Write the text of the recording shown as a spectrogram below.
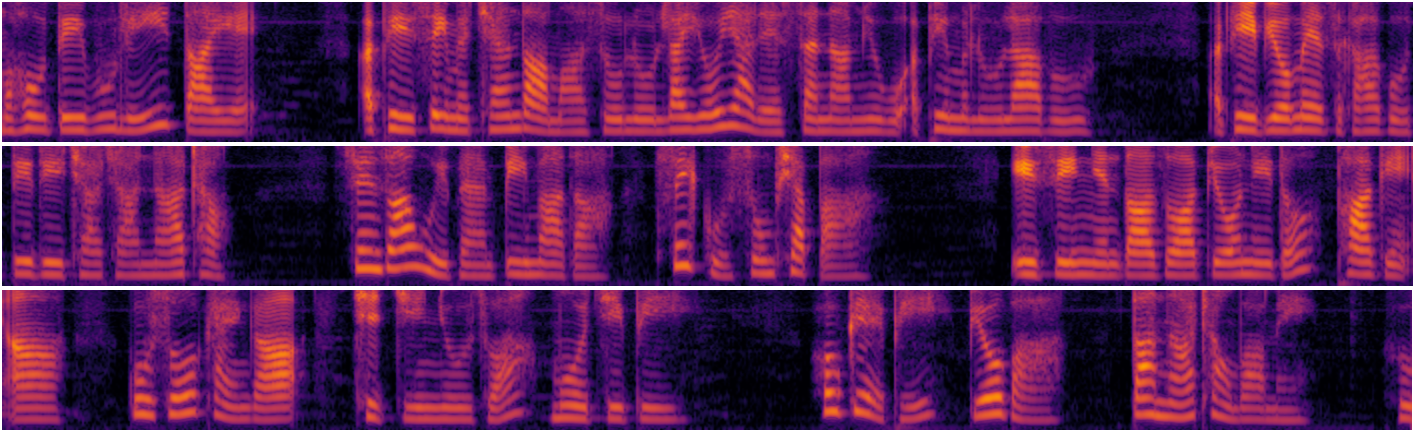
မဟုတ်သေးဘူးလေတာရဲ့အဖေစိတ်မချမ်းသာမှဆိုလို့လိုက်ရောရတဲ့ဆန္ဒမျိုးကိုအဖေမလိုလားဘူးအဖေပြောမဲ့စကားကိုတည်တည်ချာချာနားထောင်စဉ်းစားဝေဖန်ပြီးမှသာစိတ်ကိုဆုံးဖြတ်ပါအေးစီညင်သားစွာပြောနေတော့ဖခင်အားကိုစိုးခိုင်ကချစ်ကြည်ညိုစွာမော်ကြည့်ပြီးဟုတ်ကဲ့ဖေပြောပါ တာနားထောင်ပါမယ်ဟု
